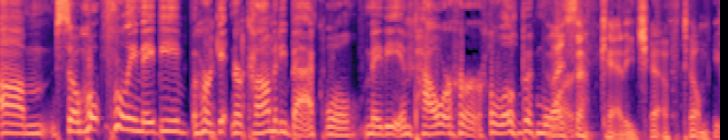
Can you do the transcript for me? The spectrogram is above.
Um, so hopefully, maybe her getting her comedy back will maybe empower her a little bit more. I sound catty, Jeff. Tell me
